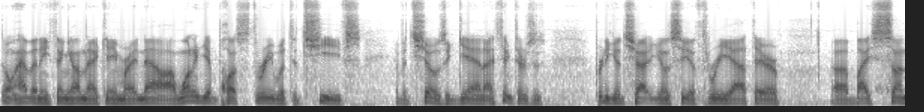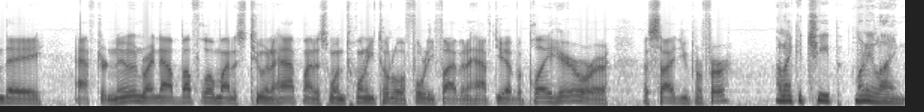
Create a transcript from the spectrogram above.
don't have anything on that game right now. I want to get plus three with the Chiefs if it shows again. I think there's a pretty good shot you're going to see a three out there uh, by Sunday afternoon. Right now, Buffalo minus two and a half, minus 120, total of 45 and a half. Do you have a play here or a, a side you prefer? I like a cheap money line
